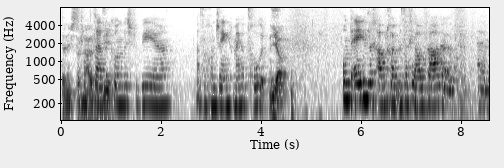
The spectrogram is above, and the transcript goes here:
dann ist es so schnell 10 vorbei. 10 Sekunden ist vorbei, ja. Also kommst du eigentlich mega zu kurz. Ja. Und eigentlich aber könnte man sich ja auch fragen, ob ähm,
